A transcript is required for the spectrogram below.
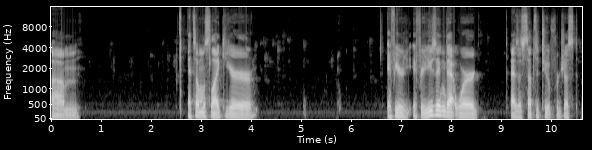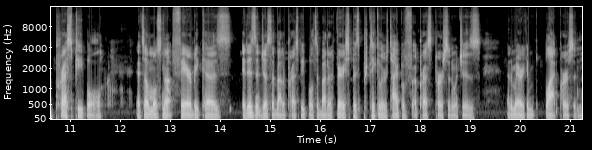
um it's almost like you're if you're if you're using that word as a substitute for just oppress people, it's almost not fair because it isn't just about oppressed people. It's about a very spe- particular type of oppressed person, which is an American black person.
